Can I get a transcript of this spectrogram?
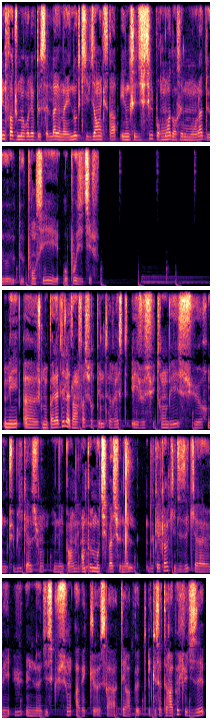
une fois que je me relève de celle-là, il y en a une autre qui vient, etc. Et donc c'est difficile pour moi dans ces moments-là de, penser au positif. Mais euh, je me baladais la dernière fois sur Pinterest et je suis tombée sur une publication, une épingle un peu motivationnelle de quelqu'un qui disait qu'elle avait eu une discussion avec euh, sa thérapeute et que sa thérapeute lui disait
